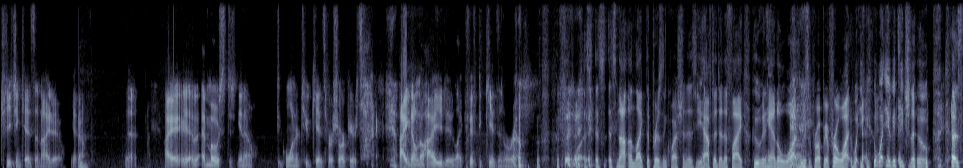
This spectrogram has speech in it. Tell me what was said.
teaching kids than I do. You know, mm. yeah. I at most, you know, one or two kids for a short period of time. I don't know how you do like 50 kids in a room. well, it's, it's, it's not unlike the prison question is you have to identify who can handle what, who's appropriate for what, what you what you can teach to who cuz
